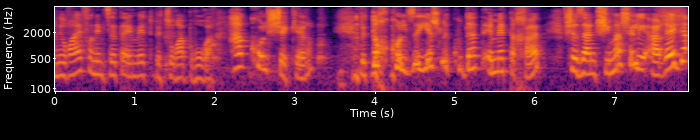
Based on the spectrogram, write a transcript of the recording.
אני רואה איפה נמצאת האמת בצורה ברורה. הכל שקר. בתוך כל זה יש נקודת אמת אחת, שזה הנשימה שלי הרגע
